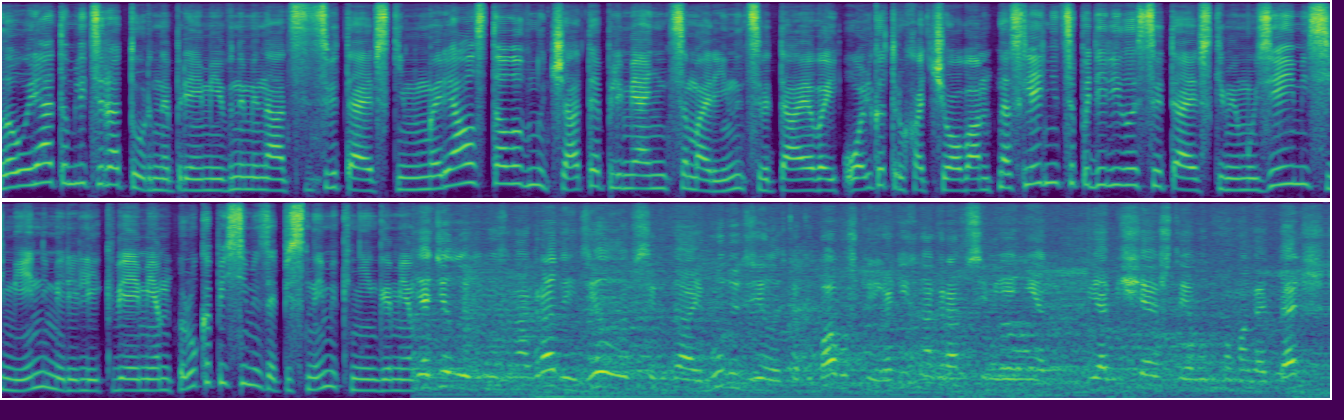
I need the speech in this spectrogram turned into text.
Лауреатом литературной премии в номинации «Цветаевский мемориал» стала внучатая племянница Марины Цветаевой Ольга Трухачева. Наследница поделилась цветаевскими музеями, семейными реликвиями, рукописями, записными книгами. Я делаю это не за награды и делала всегда, и буду делать, как и бабушка, никаких наград в семье нет. Я обещаю, что я буду помогать дальше,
